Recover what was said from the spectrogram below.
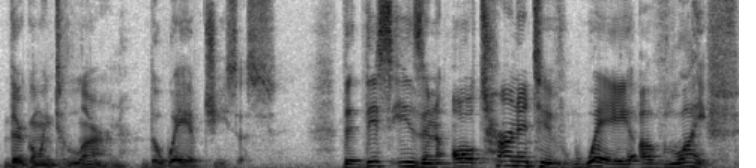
they're going to learn the way of Jesus that this is an alternative way of life.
